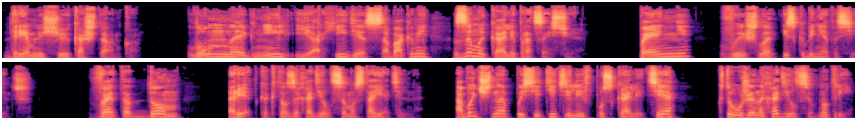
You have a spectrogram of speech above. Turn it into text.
дремлющую каштанку. Лунная гниль и орхидея с собаками замыкали процессию. Пенни вышла из кабинета Синдж. В этот дом редко кто заходил самостоятельно. Обычно посетителей впускали те, кто уже находился внутри.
